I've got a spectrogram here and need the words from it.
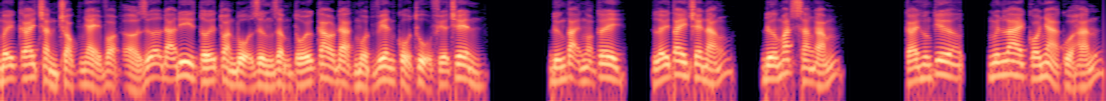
mấy cái chằn chọc nhảy vọt ở giữa đã đi tới toàn bộ rừng rậm tối cao đạt một viên cổ thụ phía trên. Đứng tại ngọn cây, lấy tay che nắng, đưa mắt sang ngắm. Cái hướng kia, nguyên lai có nhà của hắn,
